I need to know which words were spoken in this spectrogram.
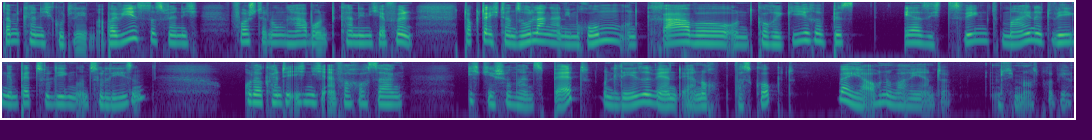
Damit kann ich gut leben. Aber wie ist das, wenn ich Vorstellungen habe und kann die nicht erfüllen? Dokter ich dann so lange an ihm rum und grabe und korrigiere, bis er sich zwingt, meinetwegen im Bett zu liegen und zu lesen? Oder könnte ich nicht einfach auch sagen, ich gehe schon mal ins Bett und lese, während er noch was guckt? Wäre ja auch eine Variante. Muss ich mal ausprobieren.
